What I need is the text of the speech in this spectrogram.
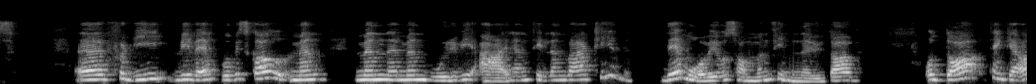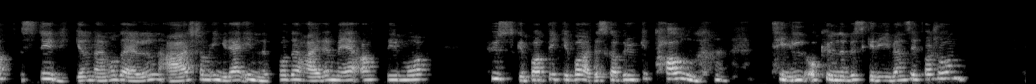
Eh, fordi vi vet hvor vi skal, men, men, men hvor vi er hen til enhver tid. Det må vi jo sammen finne ut av. Og da tenker jeg at styrken med modellen er, som Ingrid er inne på, det her med at vi må huske på at vi ikke bare skal bruke tall til å kunne beskrive en situasjon.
